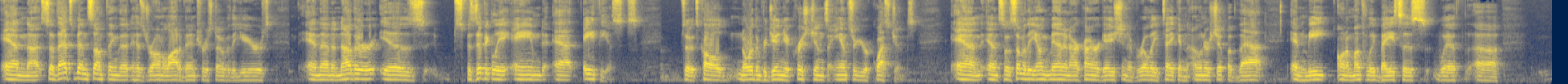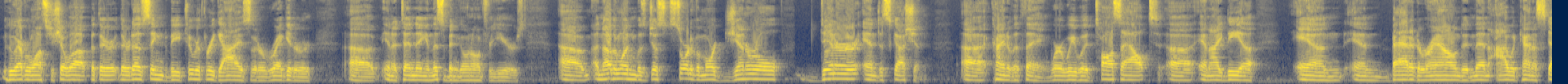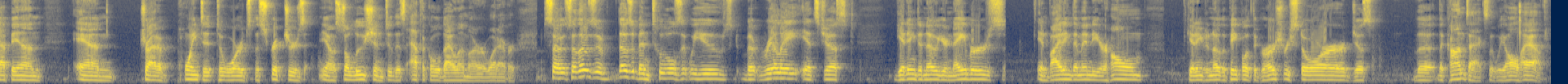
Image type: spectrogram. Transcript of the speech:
And uh, so that's been something that has drawn a lot of interest over the years. And then another is specifically aimed at atheists. So it's called Northern Virginia Christians Answer Your Questions and and so some of the young men in our congregation have really taken ownership of that and meet on a monthly basis with uh, whoever wants to show up. But there there does seem to be two or three guys that are regular uh, in attending, and this has been going on for years. Um, another one was just sort of a more general dinner and discussion uh, kind of a thing, where we would toss out uh, an idea and and bat it around, and then I would kind of step in and try to point it towards the scripture's you know solution to this ethical dilemma or whatever. So so those are those have been tools that we used, but really it's just getting to know your neighbors, inviting them into your home, getting to know the people at the grocery store, just the the contacts that we all have.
